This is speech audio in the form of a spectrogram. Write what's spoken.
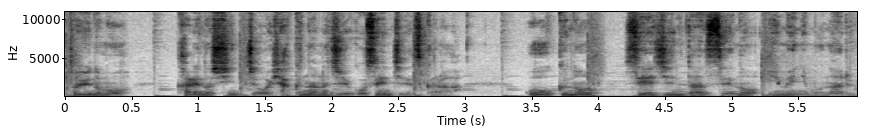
というのも彼の身長は175センチですから多くの成人男性の夢にもなる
